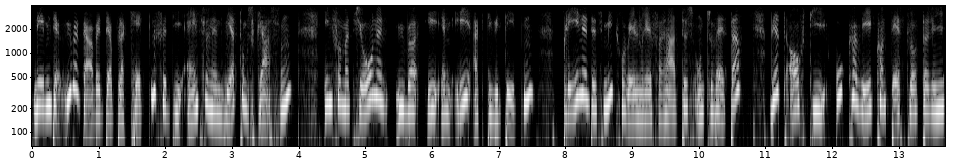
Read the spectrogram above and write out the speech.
Neben der Übergabe der Plaketten für die einzelnen Wertungsklassen, Informationen über EME-Aktivitäten, Pläne des Mikrowellenreferates usw. So wird auch die UKW-Contest-Lotterie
